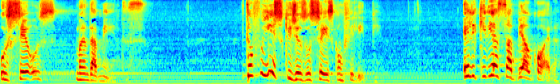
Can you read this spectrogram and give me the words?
os seus mandamentos. Então foi isso que Jesus fez com Felipe. Ele queria saber agora.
